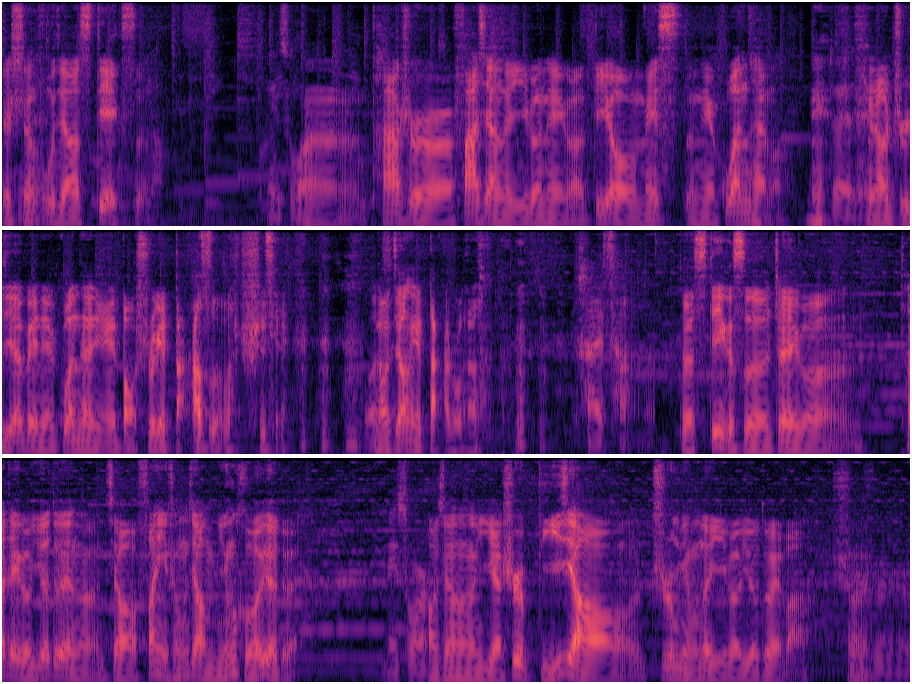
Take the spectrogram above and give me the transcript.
这神父叫 Sticks。没错，嗯，他是发现了一个那个迪奥没死的那个棺材嘛，那对 对，然后直接被那棺材里那宝石给打死了，直接。脑浆给打出来了，太惨了。对，Sticks 这个他这个乐队呢，叫翻译成叫冥河乐队，没错，好像也是比较知名的一个乐队吧？是是是，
